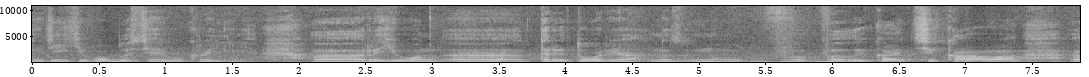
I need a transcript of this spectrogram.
не тільки в області, а й в Україні. Регіон, е, територія ну, велика, цікава, е,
